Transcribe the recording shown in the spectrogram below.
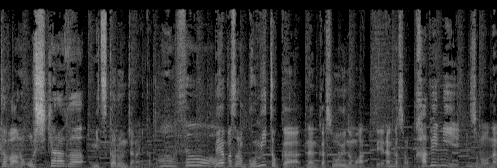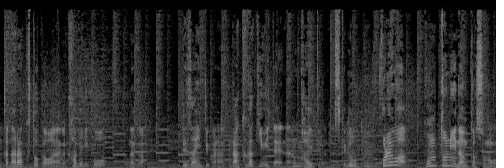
多分あの推しキャラが見つかるんじゃないかと。でやっぱそのゴミとかなんかそういうのもあってなんかその壁にうん。そのなんか奈落とかはなんか壁にこうなんかデザインっていうかなんか落書きみたいなのを描いてるんですけどうんうんこれは本当になんかその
